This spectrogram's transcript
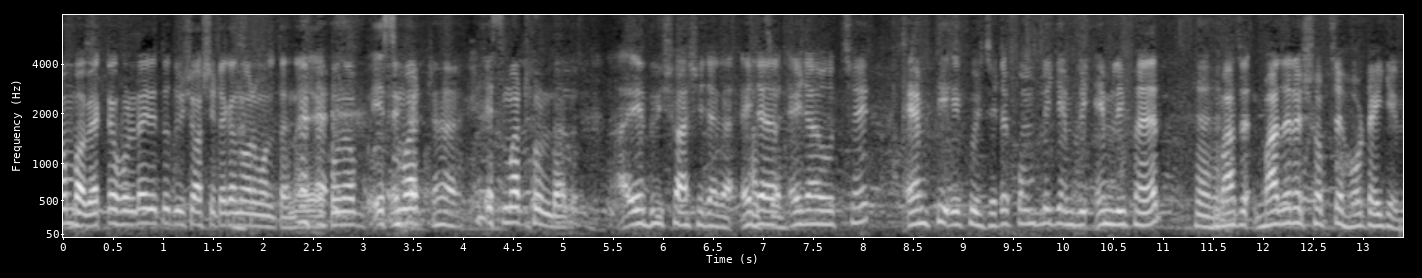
সম্ভব একটা হোল্ডারে তো দুইশো আশি টাকা নরমাল তাই না? এখন স্মার্ট হ্যাঁ। স্মার্ট হোল্ডার এই দুইশো আশি টাকা। এটা আচ্ছা। এটা হচ্ছে এমটি একুশ যেটা কমপ্লিট এমপ্লিফায়ার হ্যাঁ হ্যাঁ। বাজারের সবচেয়ে হট আইটেম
